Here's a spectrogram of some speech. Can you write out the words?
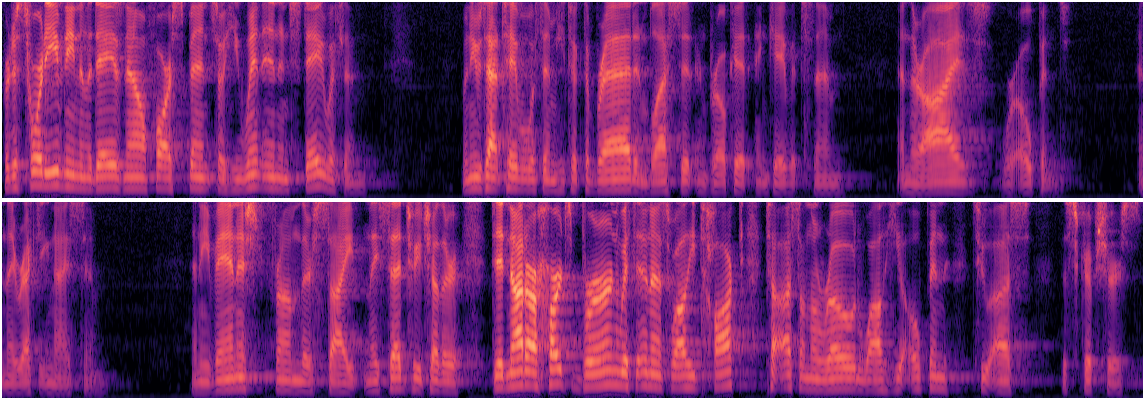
for it is toward evening, and the day is now far spent. So he went in and stayed with them. When he was at table with them, he took the bread and blessed it and broke it and gave it to them. And their eyes were opened, and they recognized him and he vanished from their sight. And they said to each other, Did not our hearts burn within us while he talked to us on the road, while he opened to us the scriptures?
